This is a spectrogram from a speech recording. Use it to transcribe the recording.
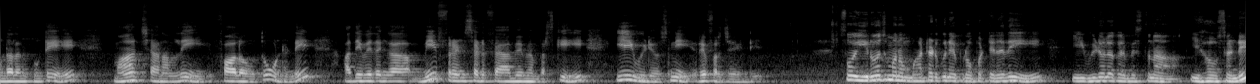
ఉండాలనుకుంటే మా ఛానల్ని ఫాలో అవుతూ ఉండండి. అదేవిధంగా మీ ఫ్రెండ్స్ అండ్ ఫ్యామిలీ మెంబర్స్కి ఈ వీడియోస్ని రిఫర్ చేయండి. సో ఈరోజు మనం మాట్లాడుకునే ప్రాపర్టీ అనేది ఈ వీడియోలో కనిపిస్తున్న ఈ హౌస్ అండి.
